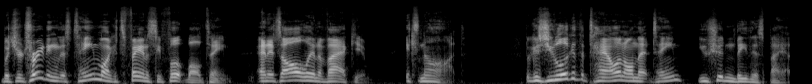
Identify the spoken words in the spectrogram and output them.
but you're treating this team like it's a fantasy football team, and it's all in a vacuum. It's not because you look at the talent on that team. You shouldn't be this bad.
